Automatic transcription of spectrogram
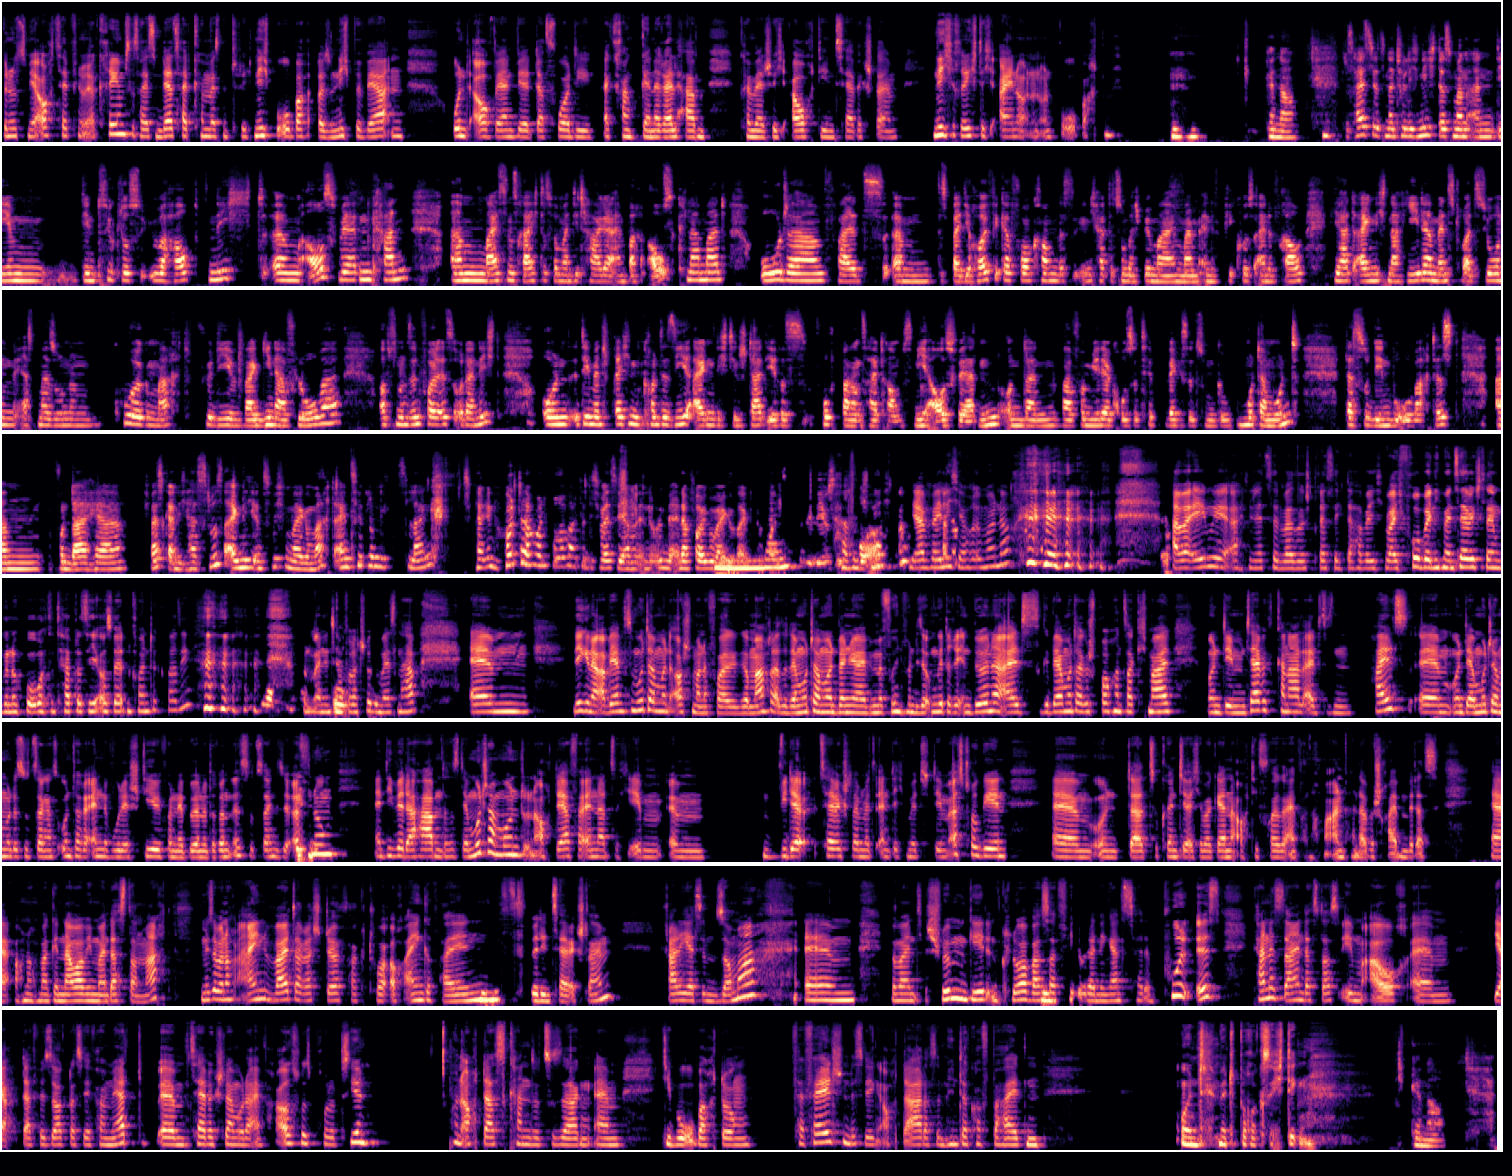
benutzen wir auch Zäpfchen oder Cremes. Das heißt, in der Zeit können wir es natürlich nicht beobachten, also nicht bewerten. Und auch während wir davor die Erkrankung generell haben, können wir natürlich auch den Cervixschleim nicht richtig einordnen und beobachten. Mhm. Genau. Das heißt jetzt natürlich nicht, dass man an dem den Zyklus überhaupt nicht ähm, auswerten kann. Ähm, meistens reicht es, wenn man die Tage einfach ausklammert oder falls ähm, das bei dir häufiger vorkommt, dass ich hatte zum Beispiel mal in meinem NFP-Kurs eine Frau, die hat eigentlich nach jeder Menstruation erstmal so einen Kur gemacht für die Vagina Flora, ob es nun sinnvoll ist oder nicht. Und dementsprechend konnte sie eigentlich den Start ihres fruchtbaren Zeitraums nie auswerten. Und dann war von mir der große Tipp, wechsel zum Muttermund, dass du den beobachtest. Ähm, von daher ich weiß gar nicht, hast du es eigentlich inzwischen mal gemacht, lang deinen Muttermund beobachtet? Ich weiß, wir haben in irgendeiner Folge mal gesagt, du Nein, du vor. Ja, will ich auch immer noch. Aber irgendwie, ach, die letzte war so stressig, da habe ich, war ich froh, wenn ich meinen Cervixschleim genug beobachtet habe, dass ich auswerten konnte quasi und meine Temperatur gemessen habe. Ähm, Nee, genau, aber wir haben zum Muttermund auch schon mal eine Folge gemacht. Also der Muttermund, wenn wir, wenn wir vorhin von dieser umgedrehten Birne als Gebärmutter gesprochen, sag ich mal, und dem Cervixkanal als diesen Hals. Ähm, und der Muttermund ist sozusagen das untere Ende, wo der Stiel von der Birne drin ist, sozusagen diese Öffnung, äh, die wir da haben. Das ist der Muttermund und auch der verändert sich eben ähm, wie der Zervixschleim letztendlich mit dem Östrogen. Ähm, und dazu könnt ihr euch aber gerne auch die Folge einfach nochmal anhören. Da beschreiben wir das äh, auch nochmal genauer, wie man das dann macht. Mir ist aber noch ein weiterer Störfaktor auch eingefallen mhm. für den Zervixschleim gerade jetzt im Sommer, ähm, wenn man schwimmen geht in Chlorwasser mhm. viel oder die ganze Zeit im Pool ist, kann es sein, dass das eben auch ähm, ja dafür sorgt, dass wir vermehrt ähm, Zervixschleim oder einfach Ausfluss produzieren. Und auch das kann sozusagen ähm, die Beobachtung verfälschen. Deswegen auch da das im Hinterkopf behalten und mit berücksichtigen. Genau.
